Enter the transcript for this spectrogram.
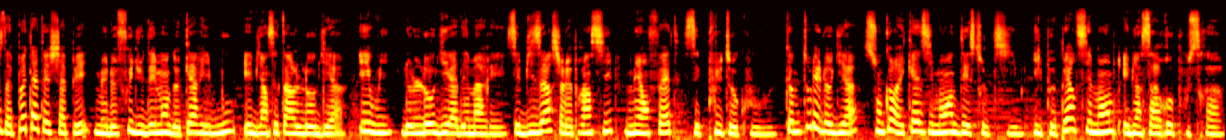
vous a peut-être échappé, mais le fruit du démon de Caribou, eh bien c'est un Logia. Et oui, le Logia des marées. C'est bizarre sur le principe, mais en fait, c'est plutôt cool. Comme tous les Logias, son corps est quasiment indestructible. Il peut perdre ses membres, et eh bien ça repoussera.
